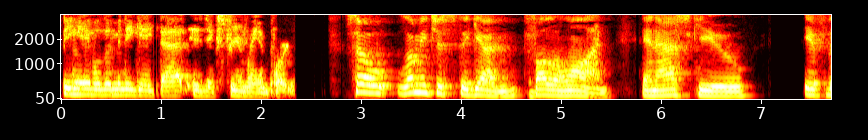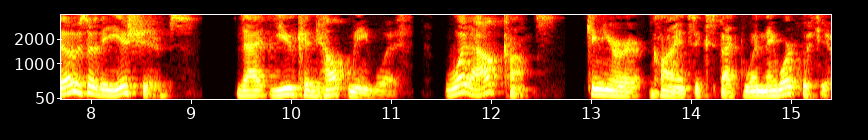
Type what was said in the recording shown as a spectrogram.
being able to mitigate that is extremely important. So let me just again follow on and ask you if those are the issues that you can help me with, what outcomes can your clients expect when they work with you?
